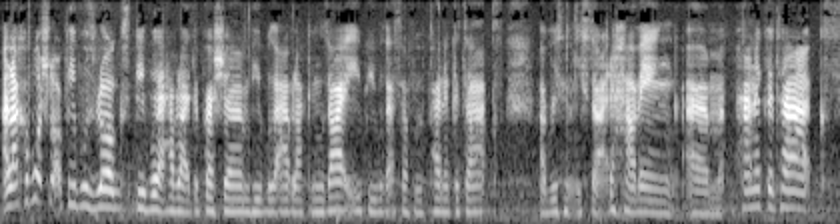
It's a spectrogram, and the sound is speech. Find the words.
I like I watch a lot of people's vlogs, people that have like depression, people that have like anxiety, people that suffer with panic attacks. I've recently started having um panic attacks.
